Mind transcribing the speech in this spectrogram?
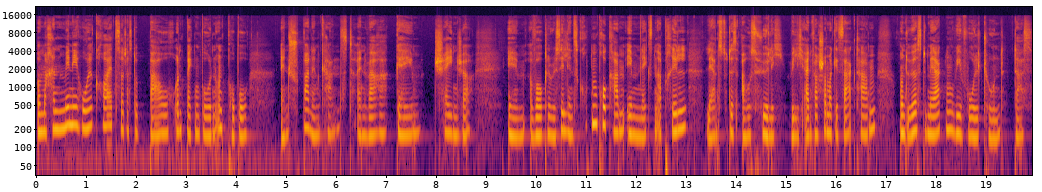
und mach ein Mini-Hohlkreuz, sodass du Bauch und Beckenboden und Popo entspannen kannst. Ein wahrer Game Changer. Im Vocal Resilience Gruppenprogramm im nächsten April. Lernst du das ausführlich, will ich einfach schon mal gesagt haben, und wirst merken, wie wohltuend das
